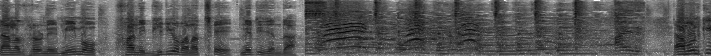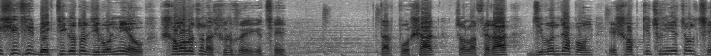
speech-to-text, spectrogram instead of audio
নানা ধরনের মিম ও ফানি ভিডিও বানাচ্ছে নেটিজেনরা। এমনকি সিথির ব্যক্তিগত জীবন নিয়েও সমালোচনা শুরু হয়ে গেছে। তার পোশাক, চলাফেরা, জীবনযাপন, এ সব কিছু নিয়ে চলছে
